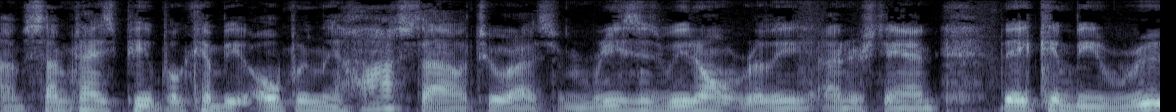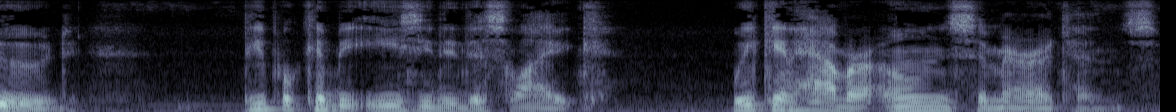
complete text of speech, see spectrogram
um, sometimes people can be openly hostile to us for reasons we don't really understand. They can be rude. People can be easy to dislike. We can have our own Samaritans.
